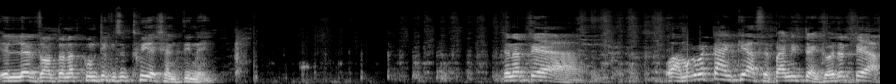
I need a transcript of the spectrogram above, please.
এল্লের যন্ত্রণাত কোনটি কিছু থুয়ে শান্তি নেই। এনা ট্যাপ ও আমাকে ট্যাঙ্কি আছে পানির ট্যাঙ্কি ওটা ট্যাপ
